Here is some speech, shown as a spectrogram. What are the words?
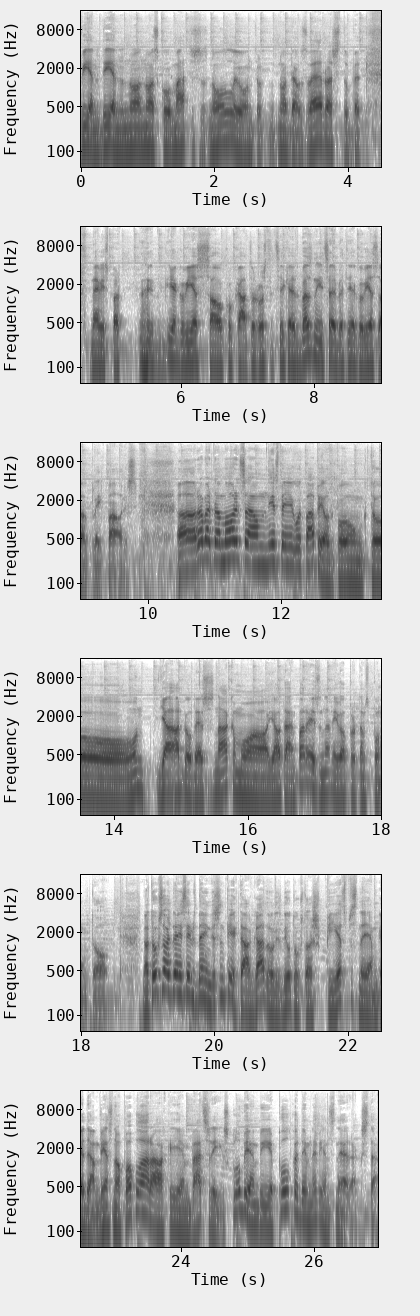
vienu dienu no, noskūpa matus uz nulli, un tur nodeva zvērstu, bet nevis par ieguva iesauku, kā tur uzticīgais baznīcai, bet ieguva iesauku plikpauris. Uh, Robertam Moricam iespēja iegūt papildu punktu, un, ja atbildēs uz nākamo jautājumu pareizi, un arī vēl, protams, punktu. No 1995. gada līdz 2015. gadam viens no populārākajiem vecrīgas klubiem bija Pulkadim neviens nerakstā.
